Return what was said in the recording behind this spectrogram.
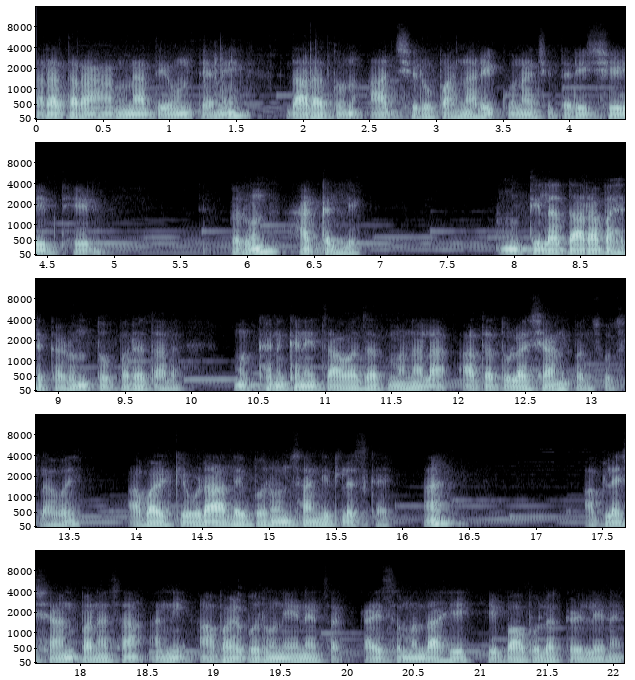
तरा तरा अंगणात येऊन त्याने दारातून आत शिरू पाहणारी कुणाची तरी शिळी थेट करून हाकलली. मग तिला दाराबाहेर काढून तो परत आला. मग खणखणीचा आवाजात म्हणाला आता तुला शानपण सुचला वय. आबाळ केवढा आलंय भरून सांगितलंच काय? हां? आपल्या शहाणपणाचा आणि आभाळ भरून येण्याचा काय संबंध आहे हे बाबूला कळले नाही.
